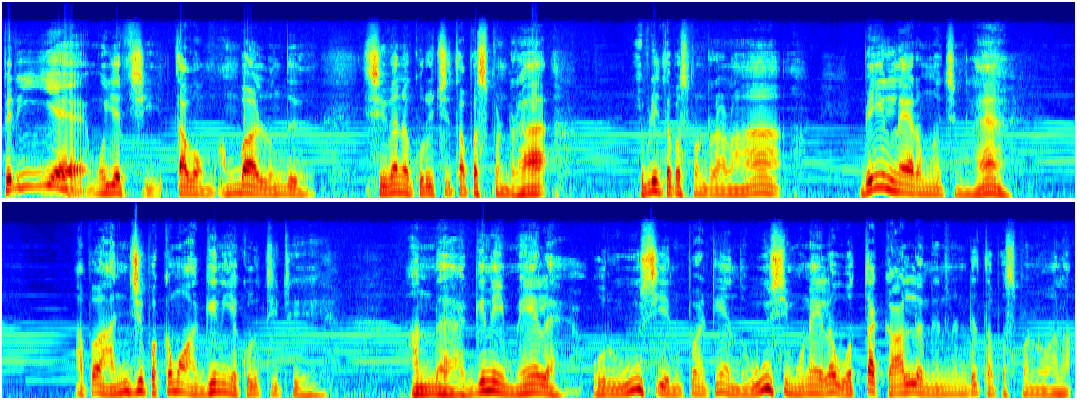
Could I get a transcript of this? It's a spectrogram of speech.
பெரிய முயற்சி தவம். அம்பாள் வந்து சிவனை குறித்து தபஸ் பண்ணுறா எப்படி தபஸ் பண்ணுறாளாம் வெயில் நேரம்னு வச்சுங்களேன். அப்போ அஞ்சு பக்கமும் அக்னியை கொளுத்திட்டு அந்த அக்னி மேலே ஒரு ஊசியை நிப்பாட்டி அந்த ஊசி முனையில் ஒத்த காலில் நின்றுண்டு தபஸ் பண்ணுவாளாம்.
